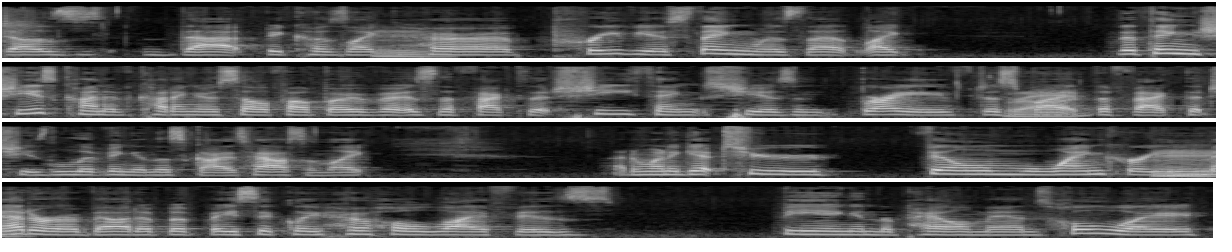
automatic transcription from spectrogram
does that because, like, her previous thing was that, like, the thing she's kind of cutting herself up over is the fact that she thinks she isn't brave, despite Right. the fact that she's living in this guy's house. And, like, I don't want to get too film wankery meta about it, but basically her whole life is being in the pale man's hallway.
